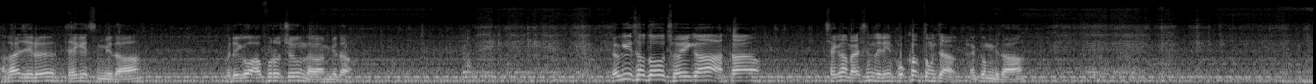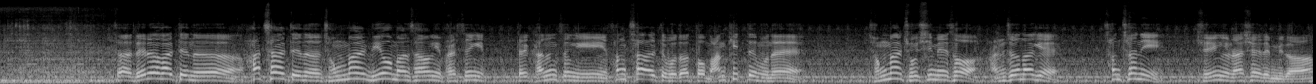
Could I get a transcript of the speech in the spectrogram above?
바가지를 대겠습니다. 그리고 앞으로 쭉 나갑니다. 여기서도 저희가 아까 제가 말씀드린 복합 동작 할 겁니다. 자 내려갈 때는 하차할 때는 정말 위험한 상황이 발생이 될 가능성이 상차할 때보다 더 많기 때문에 정말 조심해서 안전하게 천천히 주행을 하셔야 됩니다.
